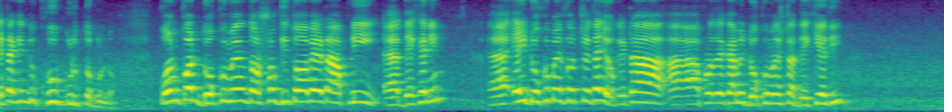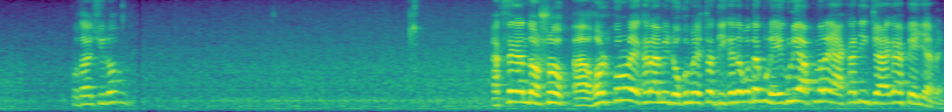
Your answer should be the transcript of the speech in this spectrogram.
এটা কিন্তু খুব গুরুত্বপূর্ণ। কোন কোন ডকুমেন্টস দর্শক দিতে হবে এটা আপনি দেখে নিন। এই ডকুমেন্টস হচ্ছে, যাই হোক, এটা আপনাদেরকে আমি ডকুমেন্টসটা দেখিয়ে দিই। কোথায় ছিল? এক সেকেন্ড দর্শক হোল্ড করুন, এখানে আমি ডকুমেন্টসটা দেখে দেবো। দেখুন, এগুলি আপনারা একাধিক জায়গায় পেয়ে যাবেন।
